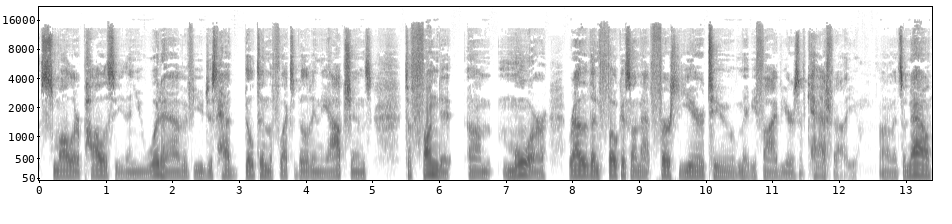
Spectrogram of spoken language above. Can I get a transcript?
smaller policy than you would have if you just had built in the flexibility and the options to fund it um, more rather than focus on that first year to maybe five years of cash value. Um, and so now,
